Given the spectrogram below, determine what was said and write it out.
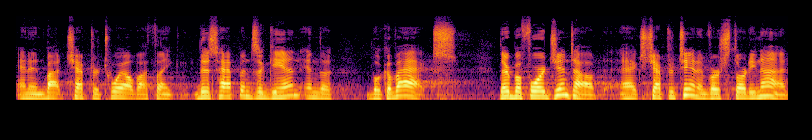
and in about chapter 12, I think. This happens again in the book of Acts. They're before a Gentile, Acts chapter 10 and verse 39.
